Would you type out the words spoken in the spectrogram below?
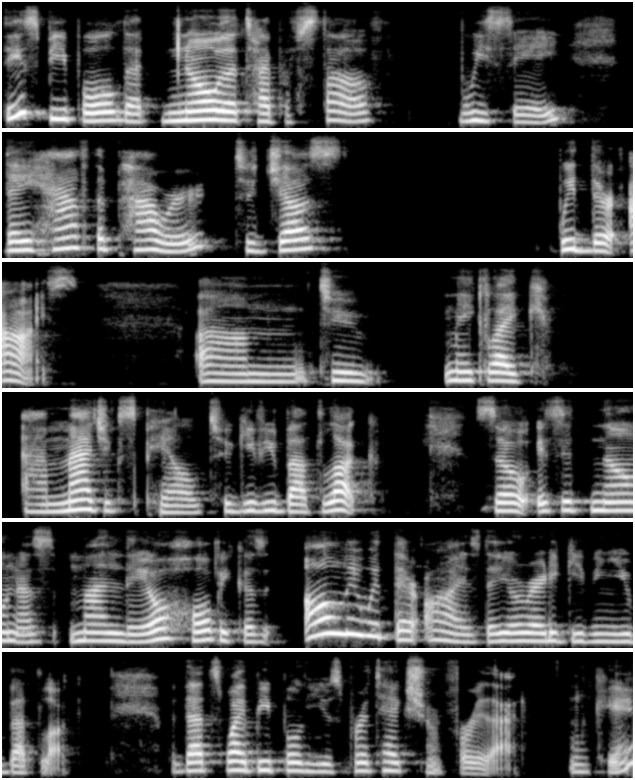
These people that know that type of stuff, we say, they have the power to just with their eyes um, to make like a magic spell to give you bad luck. So is it known as mal de ojo because only with their eyes they already giving you bad luck. But that's why people use protection for that. Okay.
